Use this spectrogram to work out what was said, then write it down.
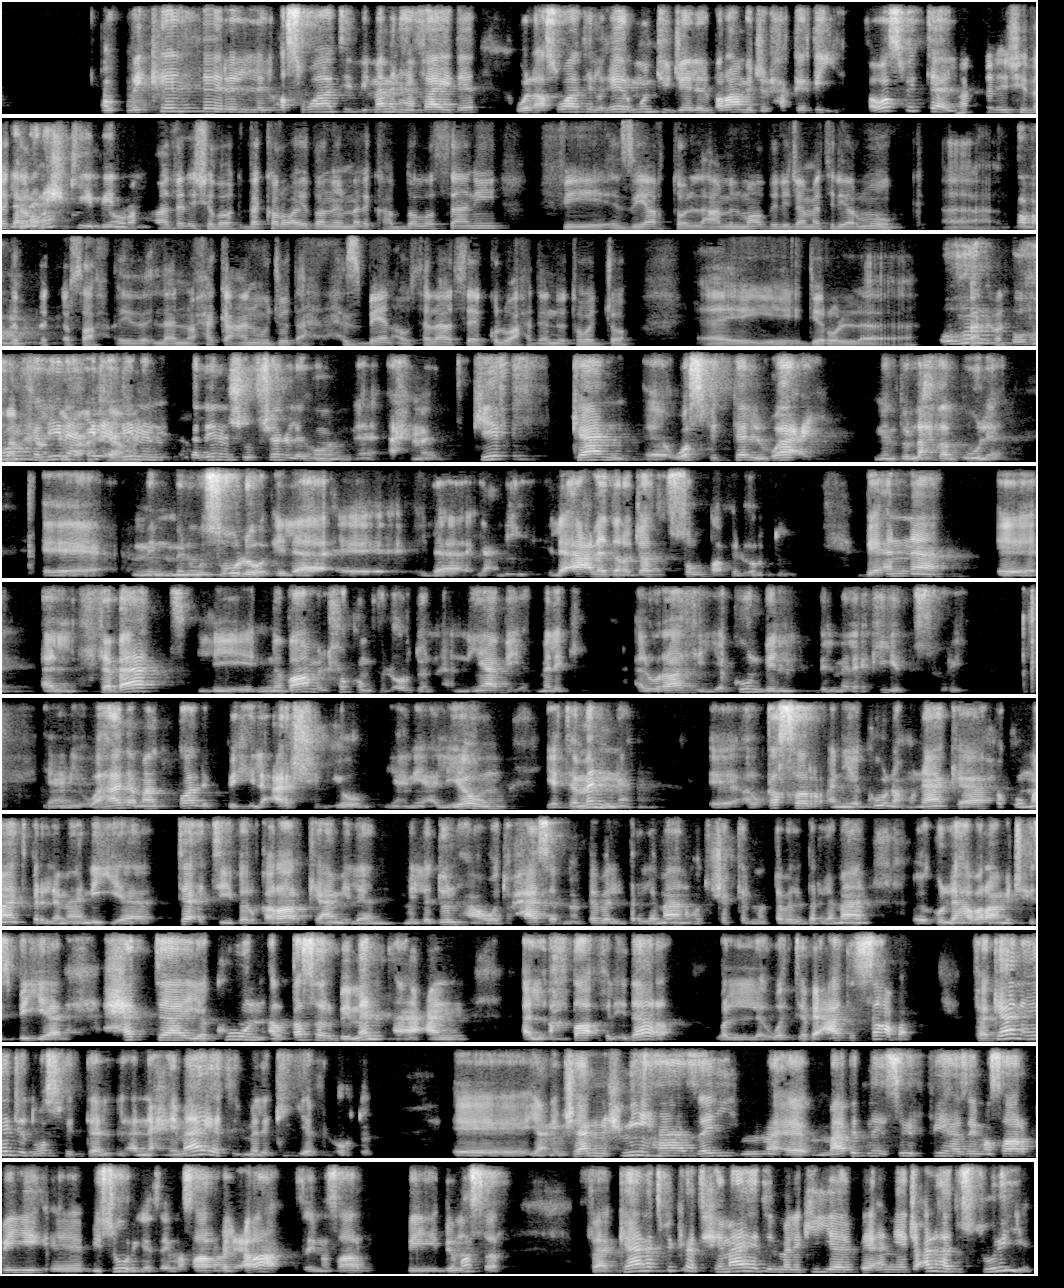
وبكثر الأصوات اللي ما منها فائده والأصوات الغير منتجة للبرامج الحقيقية. فوصف التل هذا الشيء ذكر لما نحكي بال... هذا الشيء ذكره أيضا الملك عبد الله الثاني في زيارته العام الماضي لجامعة اليرموك آه، طبعا. بتذكر صح؟ لأنه حكى عن وجود حزبين أو ثلاثة كل واحد عنده توجه آه، يديروا وهون وهون خلينا خلينا خلينا نشوف شغلة هون أحمد. كيف كان آه، وصف التل واعي منذ اللحظة الأولى من من وصوله إلى إلى يعني إلى أعلى درجات السلطة في الأردن؟ بأن الثبات لنظام الحكم في الأردن النيابي الملكي الوراثي يكون بالملكية الدستوريه يعني وهذا ما تطالب به العرش اليوم. يعني اليوم يتمنى آه، القصر أن يكون هناك حكومات برلمانية تأتي بالقرار كاملا من لدنها وتحاسب من قبل البرلمان وتشكل من قبل البرلمان ويكون لها برامج حزبية حتى يكون القصر بمنأى عن الأخطاء في الإدارة والتبعات الصعبة فكان يجد وصف التل أن حماية الملكية في الأردن آه، يعني مشان نحميها زي ما, ما بدنا يصير فيها زي ما صار آه، بسوريا زي ما صار بالعراق زي ما صار بمصر. فكانت فكرة حماية الملكية بأن يجعلها دستورية.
